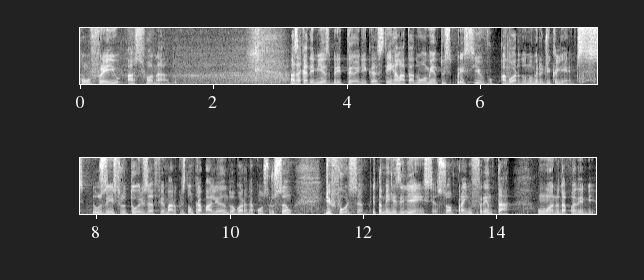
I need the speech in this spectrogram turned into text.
com o freio acionado. As academias britânicas têm relatado um aumento expressivo agora no número de clientes. Os instrutores afirmaram que estão trabalhando agora na construção de força e também resiliência, só para enfrentar um ano da pandemia.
